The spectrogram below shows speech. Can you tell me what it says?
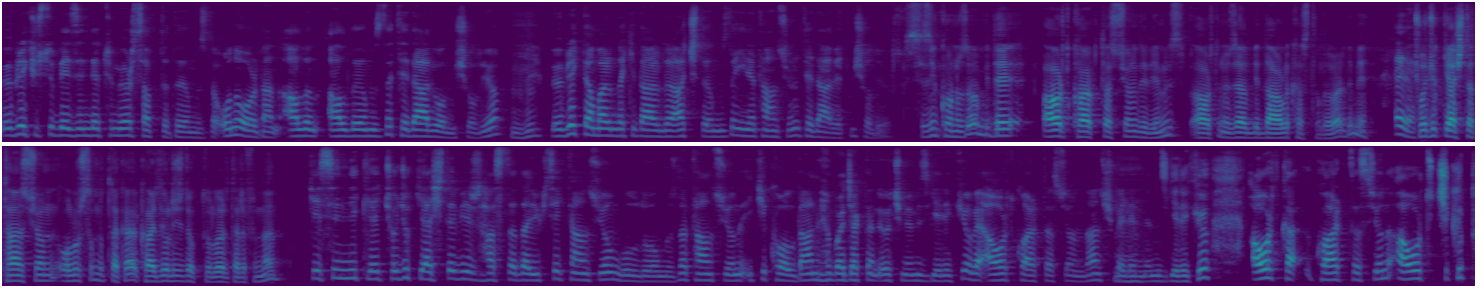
Böbrek üstü bezinde tümör saptadığımızda, onu oradan alın, aldığımızda tedavi olmuş oluyor. Hı hı. Böbrek damarındaki darlığı açtığımızda yine tansiyonu tedavi etmiş oluyoruz. Sizin konunuz ama bir de aort koarktasyonu dediğimiz aortun özel bir darlık hastalığı var değil mi? Evet, Çocuk yaşta tansiyon olursa mutlaka kardiyoloji doktorları tarafından kesinlikle çocuk yaşta bir hastada yüksek tansiyon bulduğumuzda tansiyonu iki koldan ve bacaktan ölçmemiz gerekiyor ve aort koarktasyonundan şüphelenmemiz gerekiyor. Aort koarktasyonu aort çıkıp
